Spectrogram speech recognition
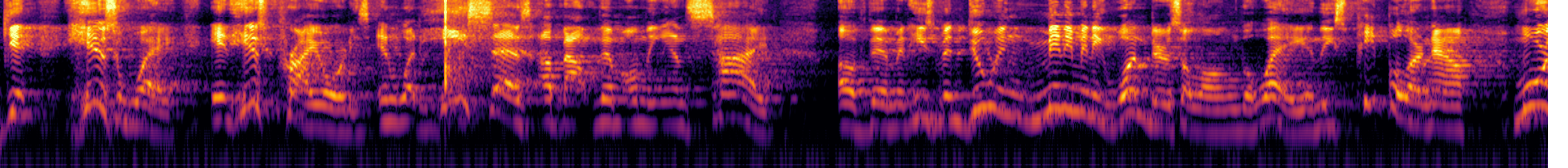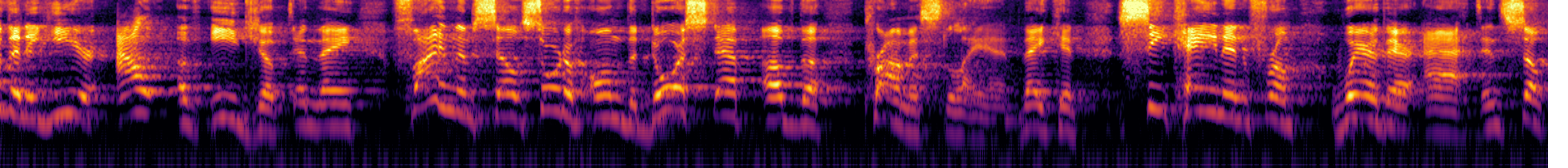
get his way and his priorities and what he says about them on the inside of them. And he's been doing many, many wonders along the way. And these people are now more than a year out of Egypt and they find themselves sort of on the doorstep of the promised land. They can see Canaan from where they're at. And so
